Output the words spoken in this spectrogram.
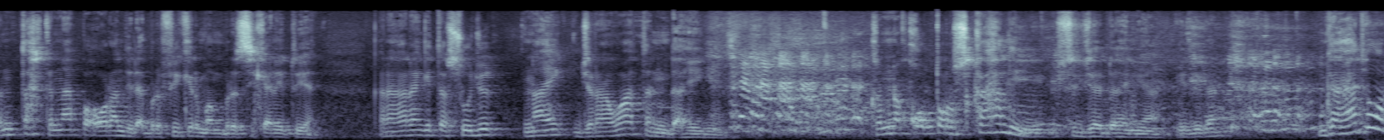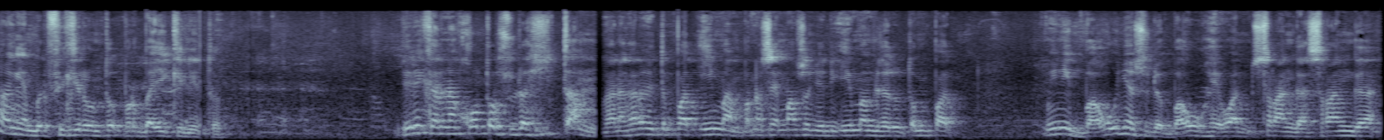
Entah kenapa orang tidak berpikir membersihkan itu ya. Kadang-kadang kita sujud naik jerawatan dahinya. Karena kotor sekali sejadahnya, gitu kan. Nggak ada orang yang berpikir untuk perbaikin itu. Jadi karena kotor sudah hitam, kadang-kadang di tempat imam, pernah saya masuk jadi imam di satu tempat, ini baunya sudah bau hewan serangga-serangga,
